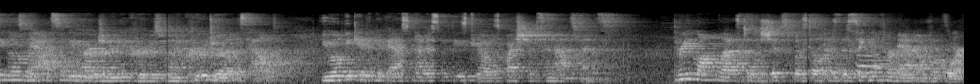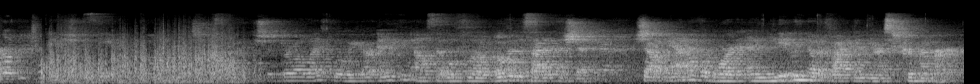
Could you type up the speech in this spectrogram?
signals may also be heard during the cruise when a crew drill is held. You will be given advance notice of these drills by ship's announcements. Three long blasts of the ship's whistle is the signal for man overboard. You should throw a life buoy or anything else that will float over the side of the ship. Shout man overboard and immediately notify the nearest crew member.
